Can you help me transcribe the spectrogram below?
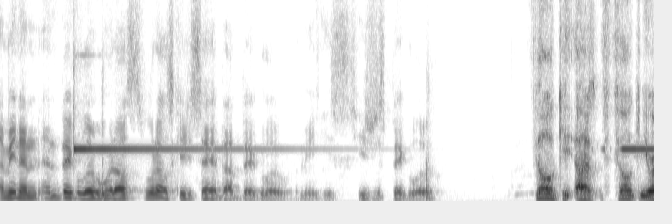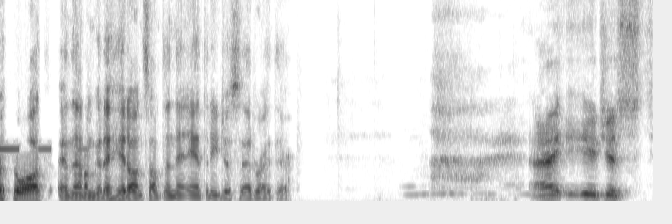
I mean, and, and Big Lou. What else? What else could you say about Big Lou? I mean, he's he's just Big Lou. Phil, uh, Phil, your thoughts, and then I'm going to hit on something that Anthony just said right there. I it just,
